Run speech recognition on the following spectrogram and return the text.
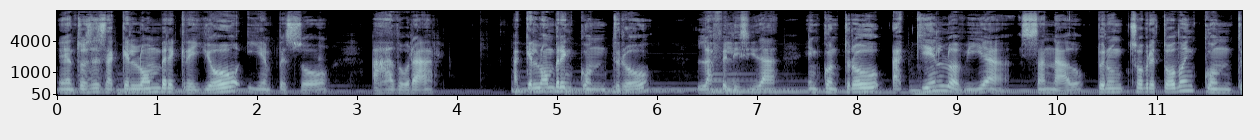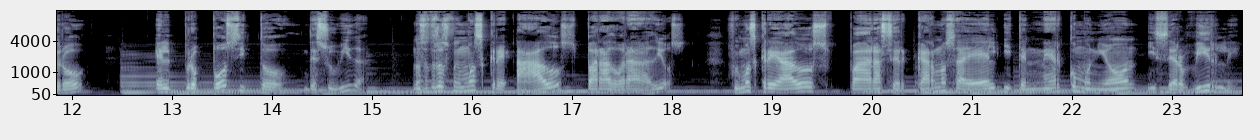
Entonces aquel hombre creyó y empezó a adorar. Aquel hombre encontró la felicidad, encontró a quien lo había sanado, pero sobre todo encontró el propósito de su vida. Nosotros fuimos creados para adorar a Dios. Fuimos creados para acercarnos a Él y tener comunión y servirle.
